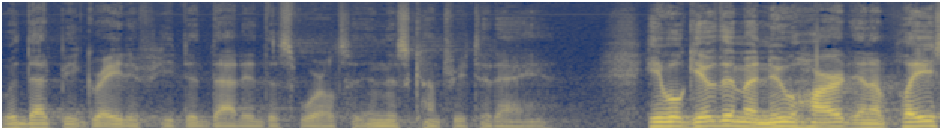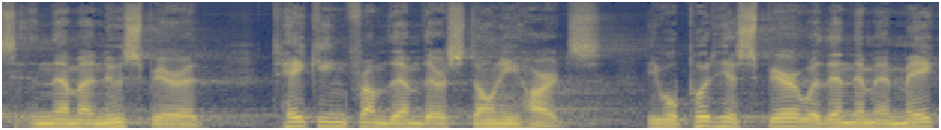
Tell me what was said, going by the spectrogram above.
Would that be great if he did that in this world, in this country today? He will give them a new heart and a place in them a new spirit taking from them their stony hearts. He will put his spirit within them and make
